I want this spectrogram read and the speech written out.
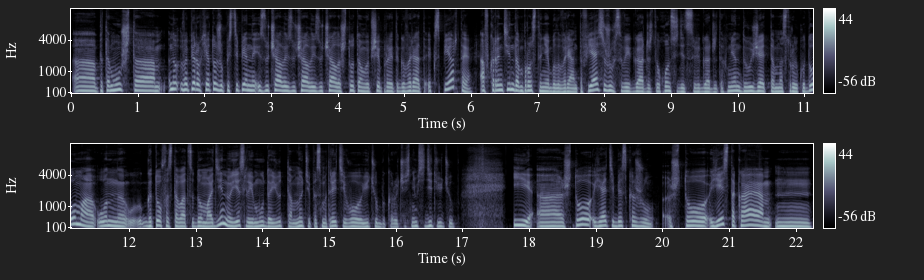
А, Потому что, ну, во-первых, я тоже постепенно изучала, изучала, изучала, что там вообще про это говорят эксперты. А в карантин там просто не было вариантов. Я сижу в своих гаджетах, он сидит в своих гаджетах. Мне надо уезжать там на стройку дома. Он э, готов оставаться дома один, но если ему дают там, ну, типа, смотреть его YouTube, короче, с ним сидит YouTube. И а, что я тебе скажу, что есть такая м,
